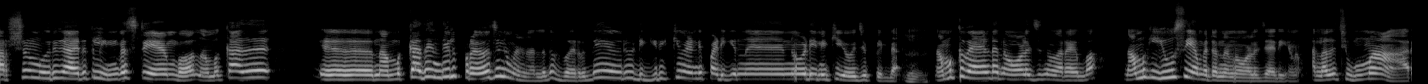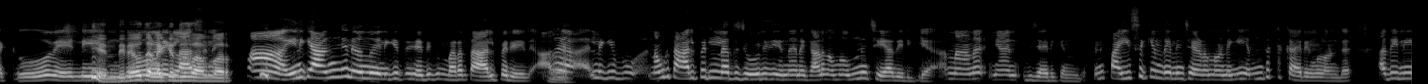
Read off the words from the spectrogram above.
വർഷം ഒരു കാര്യത്തിൽ ഇൻവെസ്റ്റ് ചെയ്യുമ്പോ നമുക്കത് നമുക്കത് എന്തെങ്കിലും പ്രയോജനം വേണം. അല്ലാതെ വെറുതെ ഒരു ഡിഗ്രിക്ക് വേണ്ടി പഠിക്കുന്നതിനോട് എനിക്ക് യോജിപ്പില്ല. നമുക്ക് വേണ്ട നോളജ് എന്ന് പറയുമ്പോ നമുക്ക് യൂസ് ചെയ്യാൻ പറ്റുന്ന നോളജ് ആയിരിക്കണം. അല്ലാതെ ചുമ്മാ ആർക്കോ വേണ്ടി എന്തിനോ ആ എനിക്ക് അങ്ങനെ ഒന്നും എനിക്ക് ശരിക്കും പറയാൻ താല്പര്യമില്ല അത് അല്ലെങ്കിൽ നമുക്ക് താല്പര്യമില്ലാത്ത ജോലി ചെയ്യുന്നതിനേക്കാളും നമ്മൾ ഒന്നും ചെയ്യാതിരിക്കുക എന്നാണ് ഞാൻ വിചാരിക്കുന്നത്. പിന്നെ പൈസക്ക് എന്തെങ്കിലും ചെയ്യണമെന്നുണ്ടെങ്കിൽ എന്തൊക്കെ കാര്യങ്ങളുണ്ട്? അതിനി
